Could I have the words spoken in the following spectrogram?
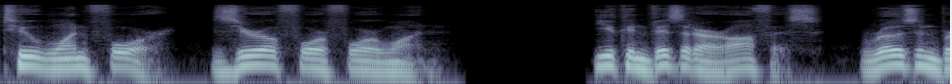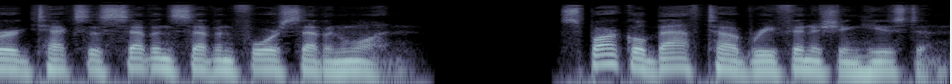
214 0441. You can visit our office, Rosenberg, Texas 77471. Sparkle Bathtub Refinishing Houston.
